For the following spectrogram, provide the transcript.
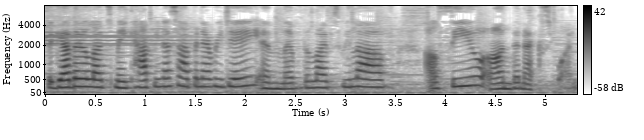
Together, let's make happiness happen every day and live the lives we love. I'll see you on the next one.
